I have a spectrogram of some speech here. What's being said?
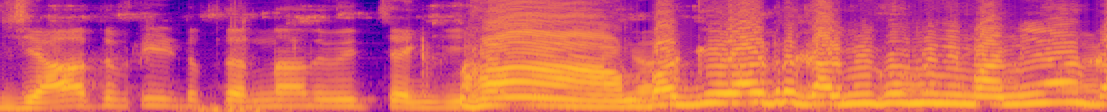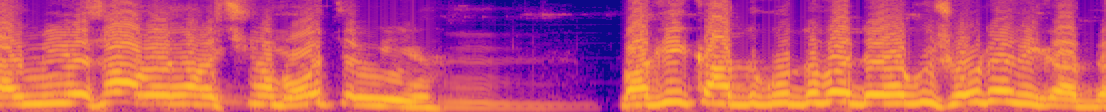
ਯਾਦ ਬਰੀਡ ਤਰਨਾ ਦੇ ਵਿੱਚ ਚੰਗੀ ਹਾਂ ਬਾਕੀ ਡਾਕਟਰ ਗਰਮੀ ਕੋਈ ਨਹੀਂ ਮੰਨਿਆ ਗਰਮੀ ਦੇ ਹਿਸਾਬ ਨਾਲ ਬੱਚੀਆਂ ਬਹੁਤ ਚੰਗੀਆਂ। ਬਾਕੀ ਕੱਦ ਕੁੱਦ ਵੱਡੇ ਆ ਕੋਈ ਛੋਟੇ ਨਹੀਂ ਕੱਦ।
